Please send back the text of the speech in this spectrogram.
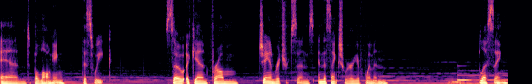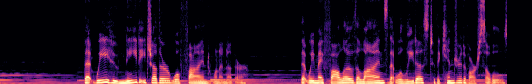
and belonging this week. So, again, from Jan Richardson's In the Sanctuary of Women. Blessing. That we who need each other will find one another. That we may follow the lines that will lead us to the kindred of our souls.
